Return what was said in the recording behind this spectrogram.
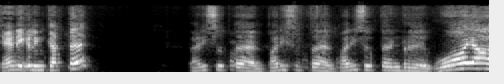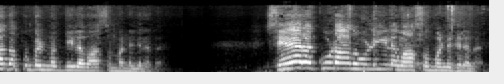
சேனைகளின் கத்தை பரிசுத்தர் பரிசுத்தர் பரிசுத்தர் என்று ஓயாத புகழ் மத்தியில வாசம் பண்ணுகிறவர். சேரக்கூடாத ஒளியில வாசம் பண்ணுகிறவர்.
